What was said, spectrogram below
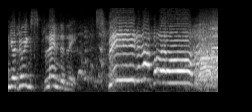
and you're doing splendidly. Speed it up a little!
